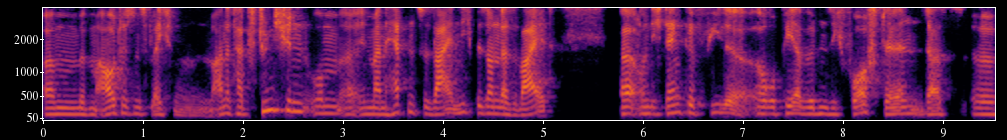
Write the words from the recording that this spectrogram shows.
Ähm, mit dem Auto sind es vielleicht anderthalb Stündchen, um äh, in Manhattan zu sein, nicht besonders weit. Äh, und ich denke, viele Europäer würden sich vorstellen, dass äh,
